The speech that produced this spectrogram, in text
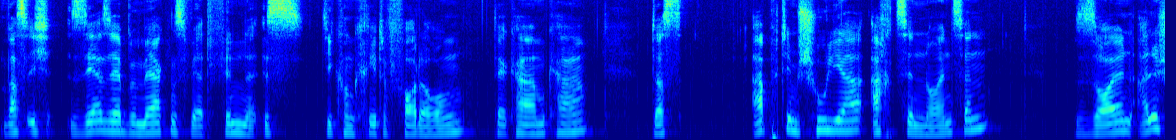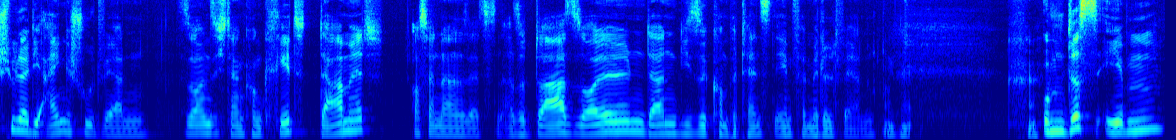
Was ich sehr, sehr bemerkenswert finde, ist die konkrete Forderung der KMK, dass ab dem Schuljahr 18, 19 sollen alle Schüler, die eingeschult werden, sollen sich dann konkret damit auseinandersetzen. Also da sollen dann diese Kompetenzen eben vermittelt werden. Okay. Um das eben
